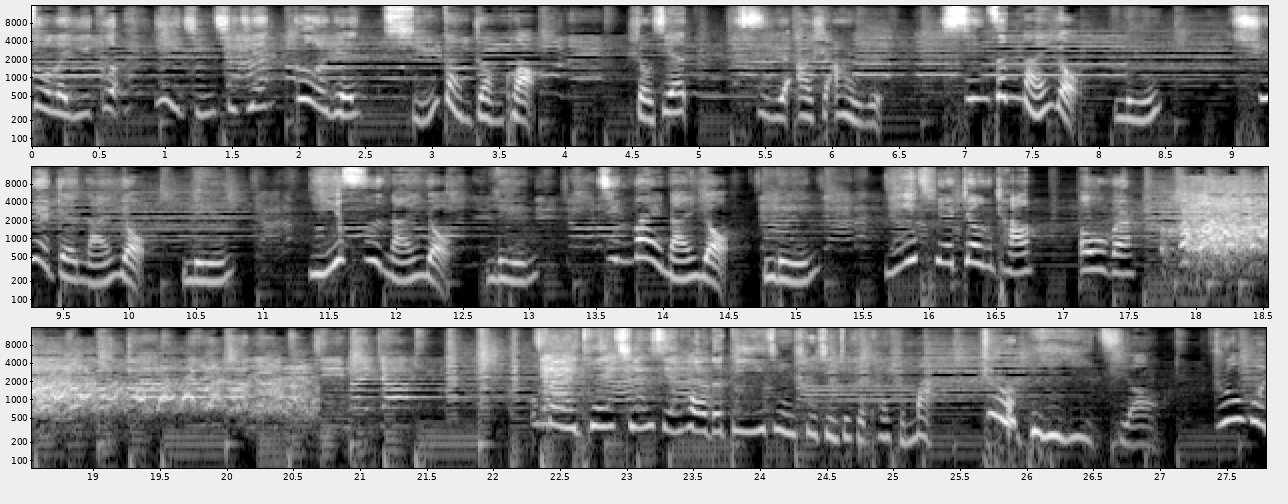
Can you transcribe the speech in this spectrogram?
做了一个疫情期间个人情感状况。首先，四月二十二日，新增男友零，确诊男友零，疑似男友零，境外男友零，一切正常。Over。每天清醒后的第一件事情就是开始骂这逼疫情。如果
